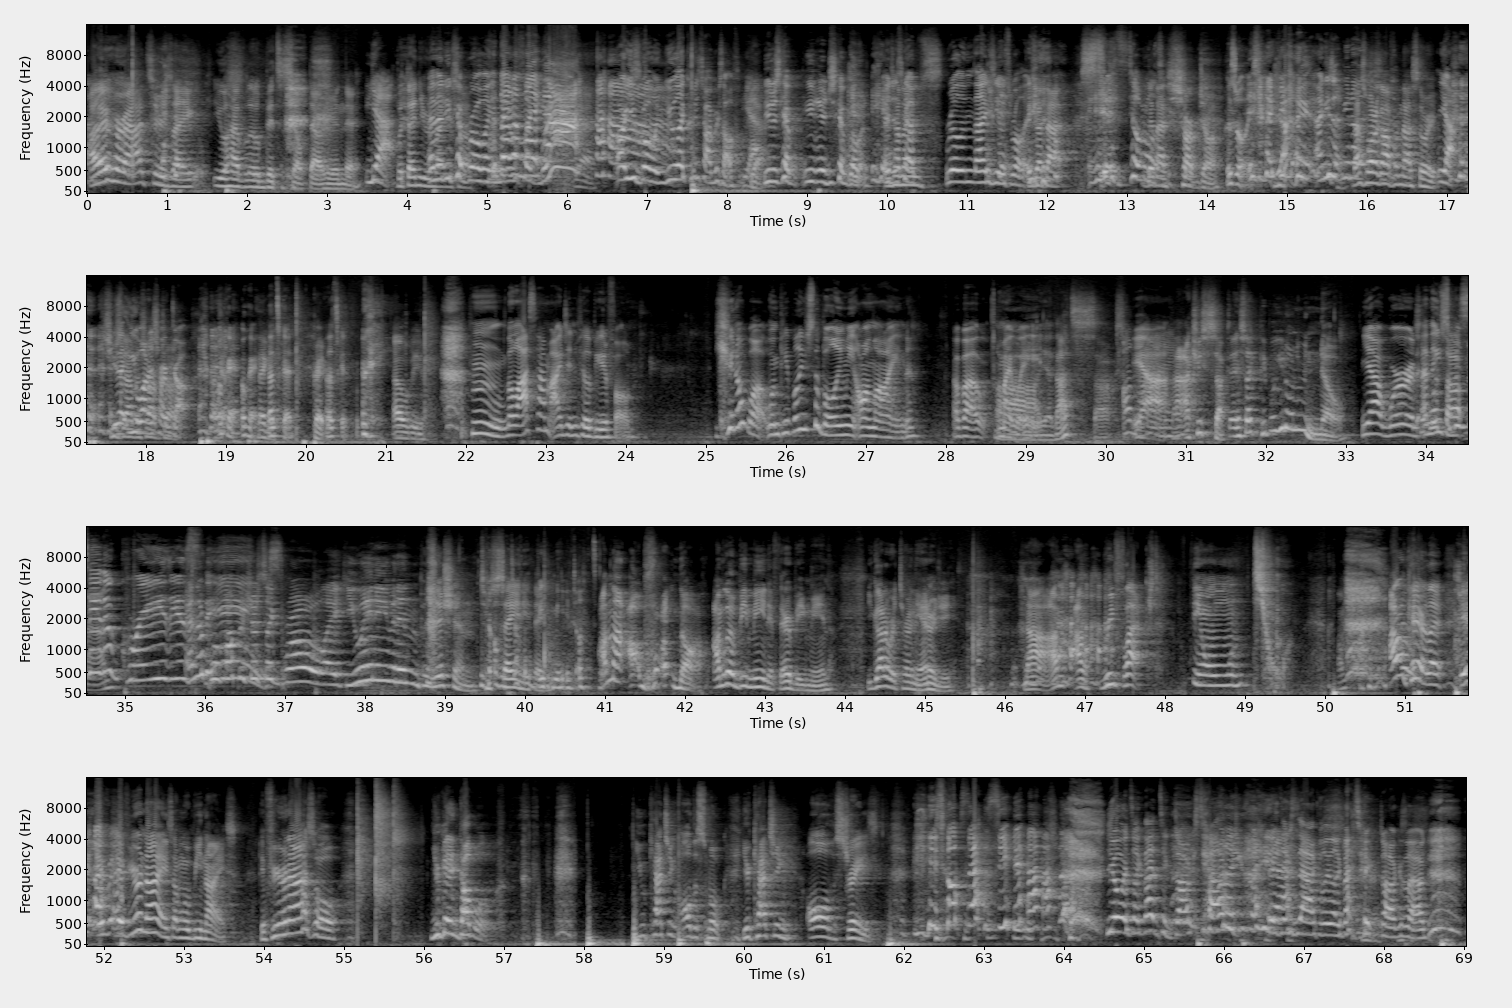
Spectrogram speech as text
I think her answer is like you'll have little bits of self doubt here and there, Yeah. but then you And then remind you kept rolling. But and then it I'm was like, where ah! are you going? You like couldn't stop yourself. Yeah. You just kept. You you just kept going. It And just kept rolling. The idea was rolling. You got that. it's still You got rolling. that sharp jaw. It's was rolling. Yeah. And you, you know. That's what I got from that story. Yeah. She's You, you want a sharp sharp jaw. jaw. Okay. Okay. Thank That's you. good. Great. That's good. Okay. That will be. Hmm. The last time I didn't feel beautiful. You know what? When people used to bully me online about my Ah, weight. Yeah, that sucks. Online. Yeah. That actually sucks, and it's like people you don't even know. Yeah, word. like, and they what's used to up, say man? the craziest And their things. profile picture is like, bro, like you ain't even in position to No, say don't anything. Be mean. Don't I'm not. oh, no, I'm gonna be mean if they're being mean. You gotta return the energy. Nah, I'm. I'm reflect. I'm, I don't care. Like, if, if, if you're nice, I'm gonna be nice. If you're an asshole, you're getting double. You catching all the smoke. You're catching all the strays. He's so sassy. Yo, it's like that TikTok sound. Like yeah. It's exactly like that TikTok sound.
